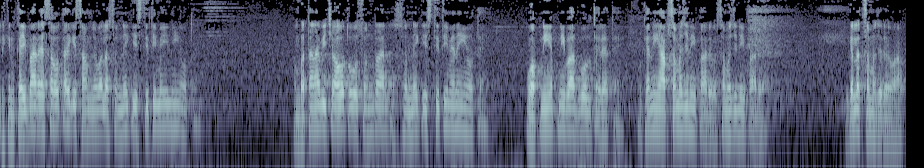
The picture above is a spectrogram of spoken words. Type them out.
लेकिन कई बार ऐसा होता है कि सामने वाला सुनने की स्थिति में ही नहीं होता है। हम बताना भी चाहो तो वो सुन सुनने की स्थिति में नहीं होते वो अपनी अपनी बात बोलते रहते हैं। वो कह, नहीं, आप समझ नहीं पा रहे हो, समझ नहीं पा रहे हो। गलत समझ रहे हो आप।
